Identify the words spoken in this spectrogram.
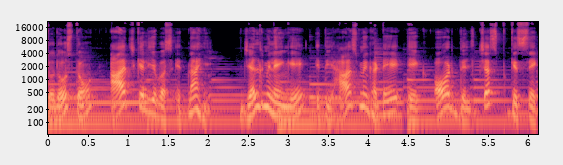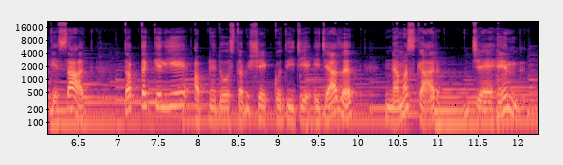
तो दोस्तों, आज के लिए बस इतना ही। जल्द मिलेंगे इतिहास में घटे एक और दिलचस्प किस्से के साथ। तब तक के लिए अपने दोस्त अभिषेक को दीजिए इजाज़त। नमस्कार, जय हिंद।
